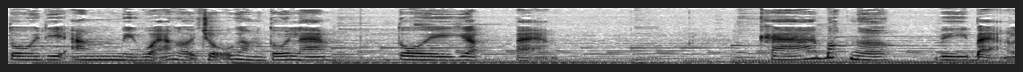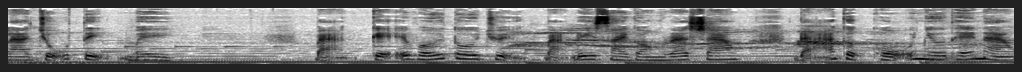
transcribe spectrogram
tôi đi ăn mì quảng ở chỗ gần tôi làm. Tôi gặp bạn. Khá bất ngờ vì bạn là chủ tiệm mì. Bạn kể với tôi chuyện bạn đi sài gòn ra sao, đã cực khổ như thế nào?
